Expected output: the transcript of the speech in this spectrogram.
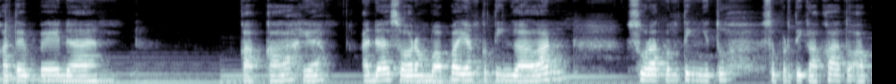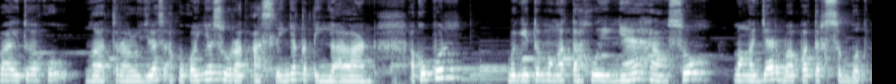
KTP dan kakak ya. Ada seorang bapak yang ketinggalan surat penting itu seperti kakak atau apa itu aku nggak terlalu jelas. Aku pokoknya surat aslinya ketinggalan. Aku pun begitu mengetahuinya langsung mengejar bapak tersebut.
